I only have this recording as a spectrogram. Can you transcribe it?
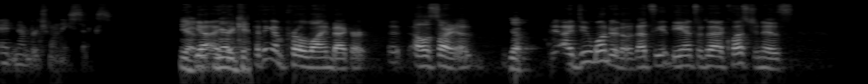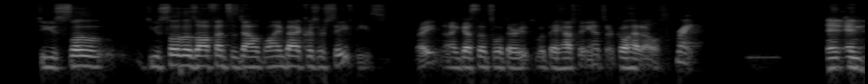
at number 26. Yeah, yeah. I think, I think, I'm pro linebacker. Oh, sorry. Yep. I do wonder though. That's the, the answer to that question is do you slow do you slow those offenses down with linebackers or safeties? Right. And I guess that's what they're what they have to answer. Go ahead, Ellis. Right. And, and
